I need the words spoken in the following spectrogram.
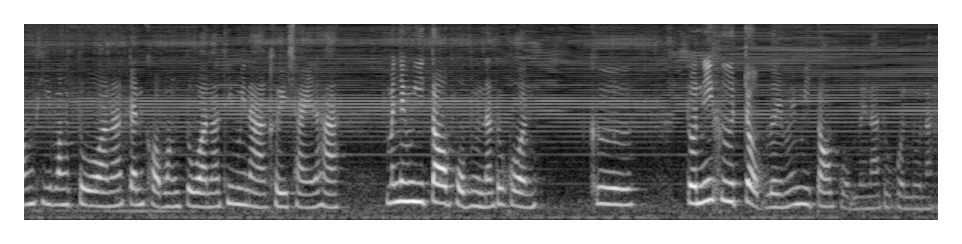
บางทีบางตัวนะกันขอบบางตัวนะที่มินาเคยใช้นะคะ มันยังมีตอผมอยู่นะทุกคน คือตัวนี้คือจบเลยไม่มีตอผมเลยนะทุกคนดูนะ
